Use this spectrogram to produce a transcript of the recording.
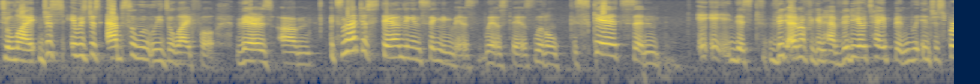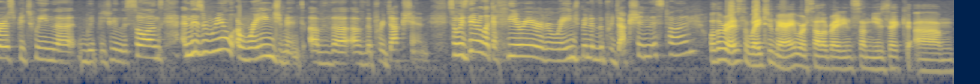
delight just it was just absolutely delightful. There's um, it's not just standing and singing there's there's there's little skits and it, it, this video i don't know if you can have videotape and interspersed between the between the songs and there's a real arrangement of the of the production. So is there like a theory or an arrangement of the production this time? Well there is. The Way Too Merry we're celebrating some music um,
